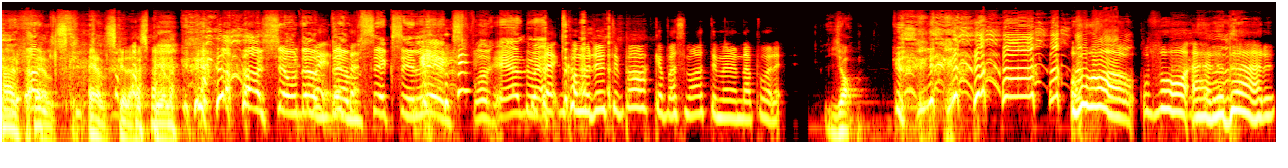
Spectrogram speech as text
Perfekt. Älsk, älskar det här spelet. Show them Wait, them sexy legs för helvete! Kommer du tillbaka Basmati med den där på dig? Ja, Wow, vad är det där?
